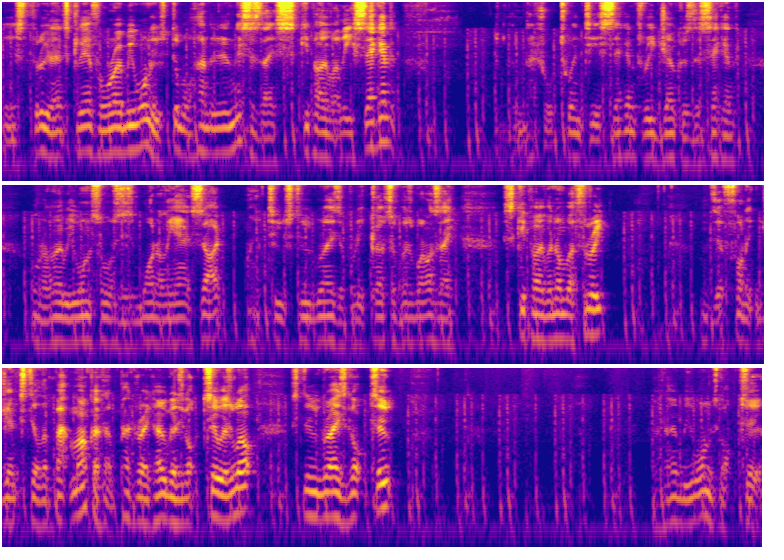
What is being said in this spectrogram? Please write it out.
is three lengths clear for Roby One, who's double handed in this as they skip over the second. Natural 20 is second, three Jokers the second. One of Obi One sources one on the outside. Two Stu Greys are pretty close up as well as they skip over number three. Zaphonic Gent still the back marker. Padraig Hogan's got two as well. Stu Gray's got two. And Obi One's got two.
